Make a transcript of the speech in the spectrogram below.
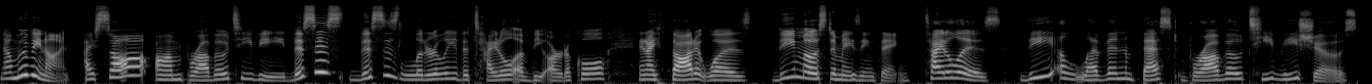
Now moving on. I saw on Bravo TV. This is this is literally the title of the article and I thought it was the most amazing thing. Title is The 11 Best Bravo TV Shows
